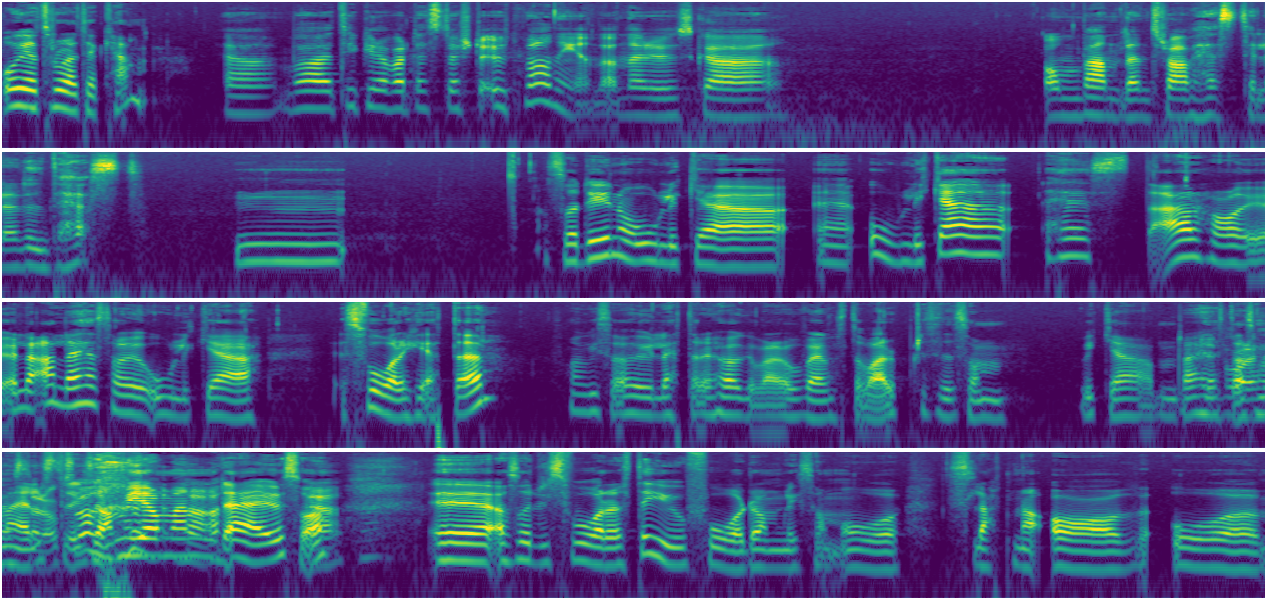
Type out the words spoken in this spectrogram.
Och jag tror att jag kan. Ja. Vad tycker du har varit den största utmaningen då när du ska omvandla en travhäst till en ridhäst? Mm. Alltså det är nog olika. Eh, olika hästar har ju, eller alla hästar har ju olika svårigheter. Vissa har ju lättare högervarv och vänstervarv, precis som vilka andra hästar som hästar helst. Liksom. Ja, men det är ju så. Ja. Eh, alltså det svåraste är ju att få dem liksom att slappna av och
